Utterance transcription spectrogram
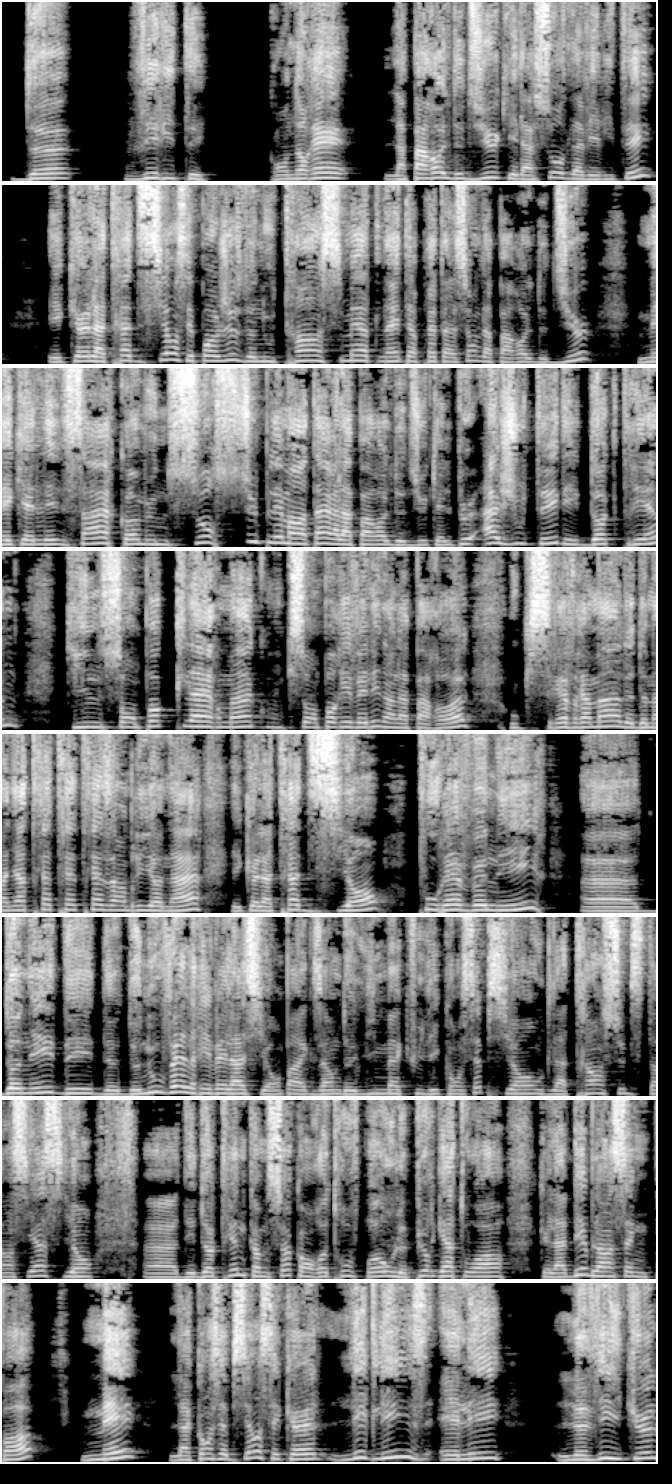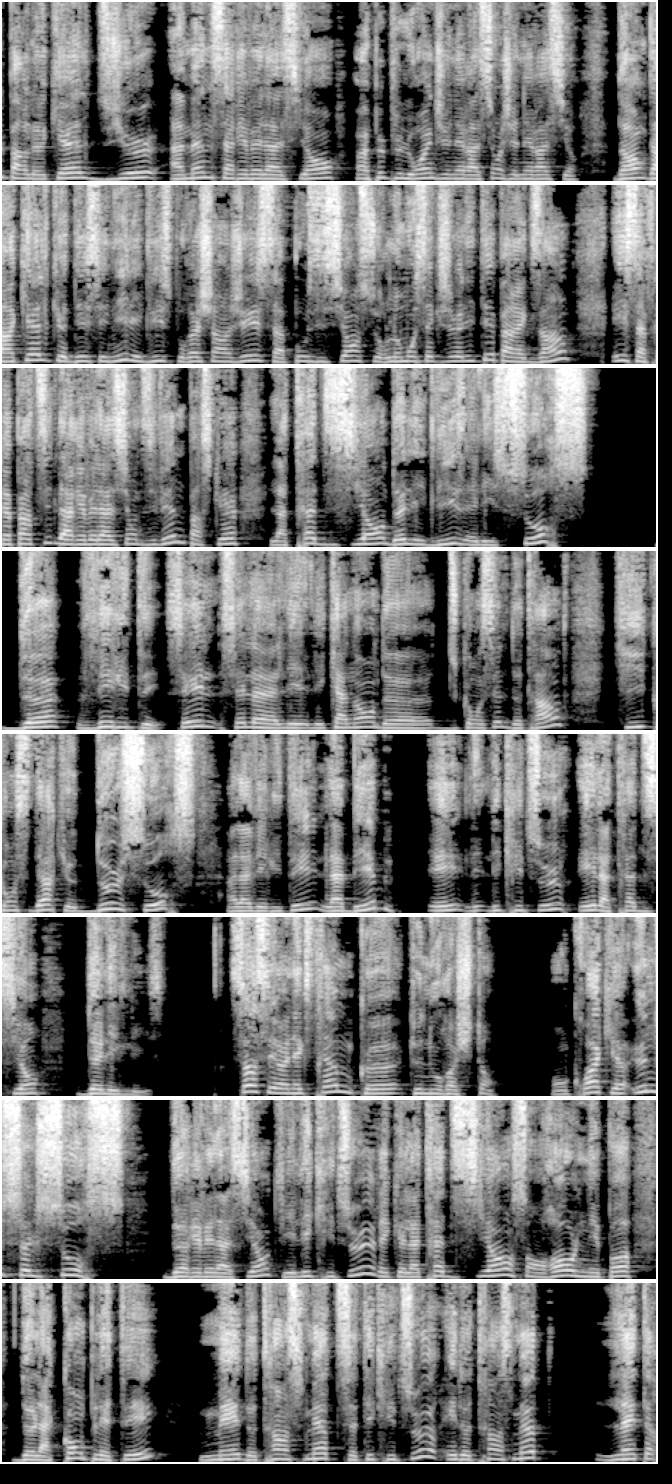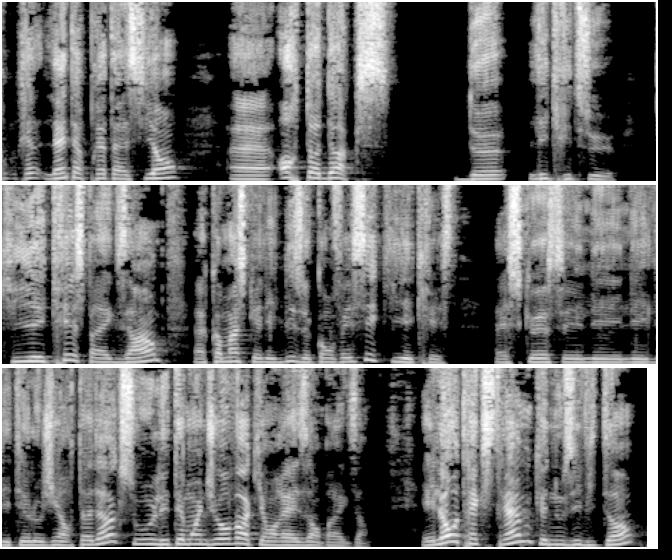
de vérité, qu'on aurait la parole de Dieu qui est la source de la vérité, et que la tradition, c'est pas juste de nous transmettre l'interprétation de la parole de Dieu, mais qu'elle sert comme une source supplémentaire à la parole de Dieu, qu'elle peut ajouter des doctrines qui ne sont pas clairement ou qui sont pas révélées dans la parole ou qui seraient vraiment de manière très très très embryonnaire et que la tradition pourrait venir euh, donner de, nouvelles révélations, par exemple de l'immaculée conception ou de la transsubstantiation, euh, des doctrines comme ça qu'on retrouve pas, ou le purgatoire, que la Bible enseigne pas, mais la conception, c'est que l'Église, elle est le véhicule par lequel Dieu amène sa révélation un peu plus loin de génération en génération. Donc, dans quelques décennies, l'Église pourrait changer sa position sur l'homosexualité, par exemple, et ça ferait partie de la révélation divine parce que la tradition de l'Église, elle est source de vérité. C'est, les, canons du Concile de Trente qui considèrent qu'il y a deux sources à la vérité, la Bible et l'Écriture et la tradition de l'Église. Ça, c'est un extrême que, que nous rejetons. On croit qu'il y a une seule source de révélation, qui est l'Écriture, et que la tradition, son rôle n'est pas de la compléter, mais de transmettre cette Écriture et de transmettre l'interprétation euh, orthodoxe de l'Écriture. Qui est Christ, par exemple? Euh, comment est-ce que l'Église a confessé qui est Christ? Est-ce que c'est les, les, les, théologiens orthodoxes ou les témoins de Jéhovah qui ont raison, par exemple? Et l'autre extrême que nous évitons,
